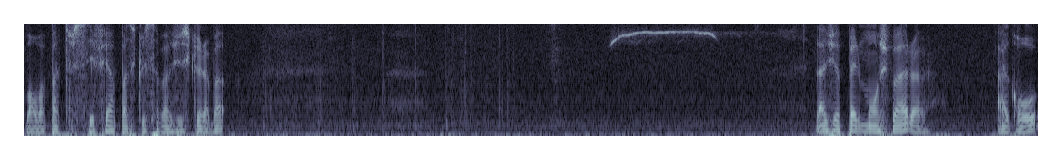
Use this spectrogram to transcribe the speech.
Bon, on va pas tous les faire parce que ça va jusque là-bas. Là, j'appelle mon cheval. Agro.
